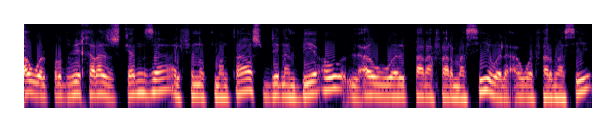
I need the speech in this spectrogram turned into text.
أول produit خرج كنزة 2018 بدينا نبيعه الأول parapharmacie ولا أول pharmacie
